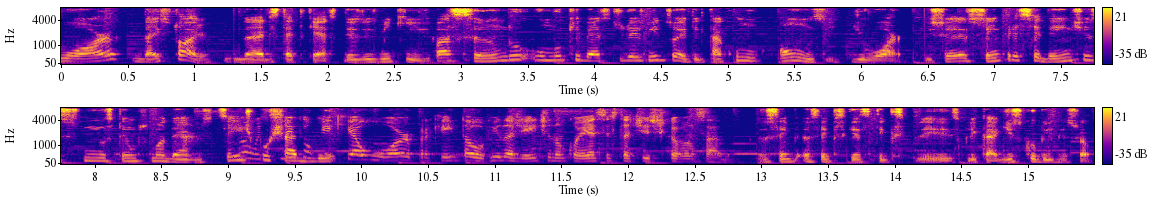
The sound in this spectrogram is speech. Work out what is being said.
War da história da StatCast, desde 2015. Passando o Mookie Betts de 2018. Ele tá com 11 de War. Isso é sem precedentes nos tempos modernos. Se a gente Não, puxar... explica o de- que é o War pra quem tá ouvindo a gente e não conhece a estatística avançada. Eu sempre, eu sempre esqueço, expli- explicar. Desculpem, pessoal.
